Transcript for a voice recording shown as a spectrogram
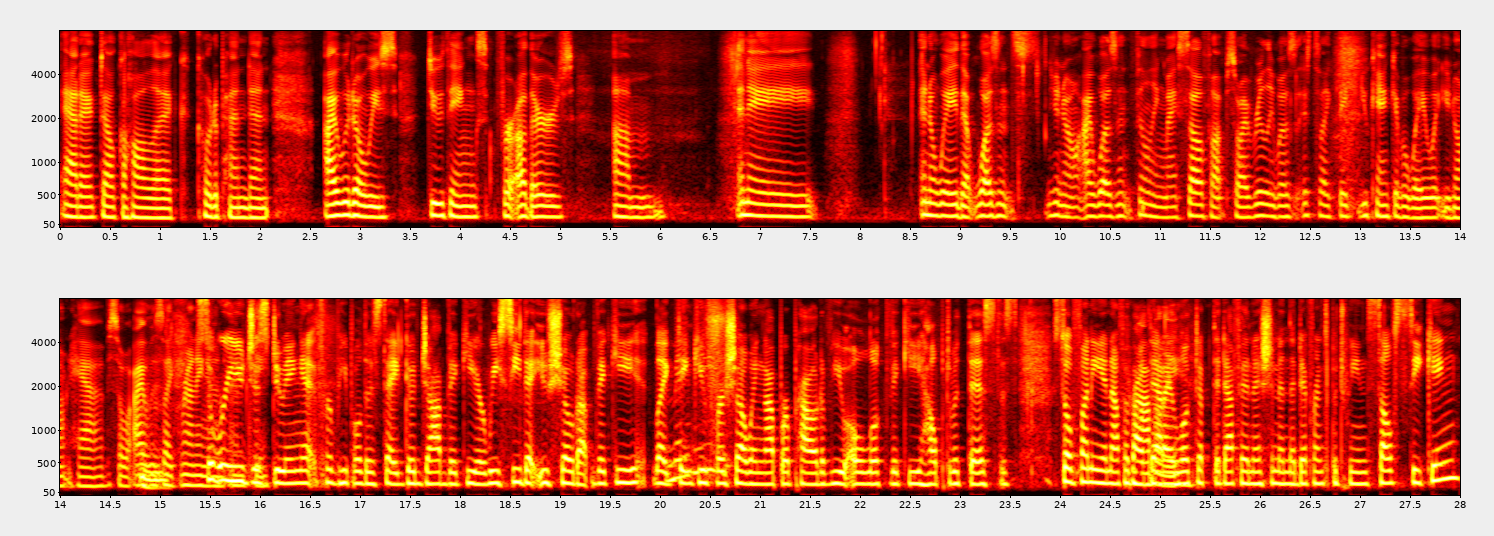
addict, alcoholic, codependent, I would always do things for others um, in a in a way that wasn't, you know, I wasn't filling myself up. So I really was. It's like they, you can't give away what you don't have. So I was like running. So were you empty. just doing it for people to say good job, Vicky, or we see that you showed up, Vicky? Like thank you for showing up. We're proud of you. Oh look, Vicky helped with this. This so funny enough about that. I looked up the definition and the difference between self-seeking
